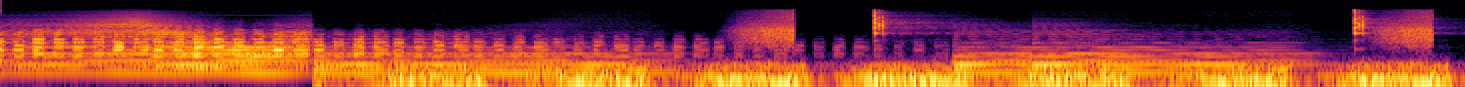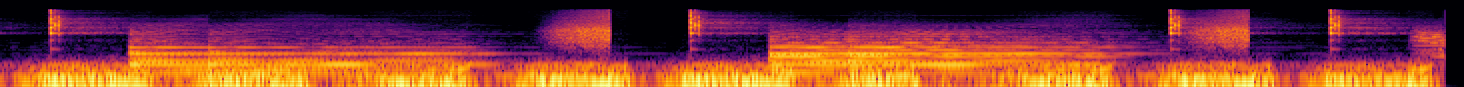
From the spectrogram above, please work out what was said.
Música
